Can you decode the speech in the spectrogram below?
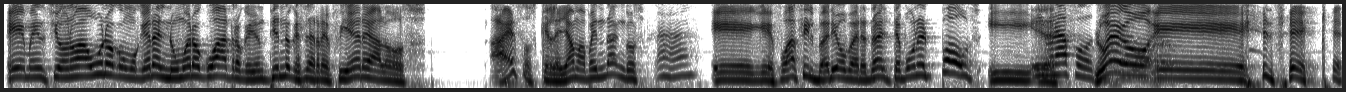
eh, mencionó a uno como que era el número 4, que yo entiendo que se refiere a los. A esos que le llama pendangos. Ajá. eh, que fue a Silverio Verde. Él te pone el post y. Y una foto. Luego eh, se- que,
